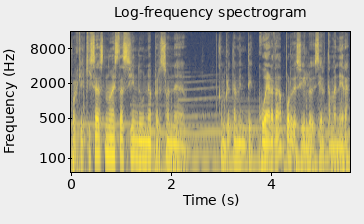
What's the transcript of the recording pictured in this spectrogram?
Porque quizás no estás siendo una persona completamente cuerda, por decirlo de cierta manera.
